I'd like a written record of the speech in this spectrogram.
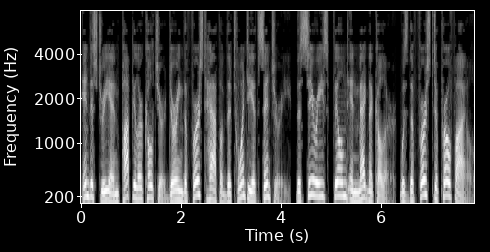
industry and popular culture during the first half of the 20th century. The series, filmed in Magnacolor, was the first to profile,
